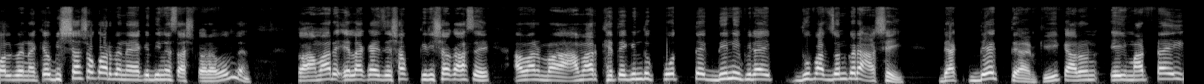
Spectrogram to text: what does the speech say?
বলবে না কেউ বিশ্বাসও করবে না একই দিনে চাষ করা বুঝলেন? তো আমার এলাকায় যেসব কৃষক আছে, আমার আমার খেতে কিন্তু প্রত্যেক দিনই প্রায় দু পাঁচজন করে আসেই। দেখ- দেখতে আর কি, কারণ এই মাঠটাই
